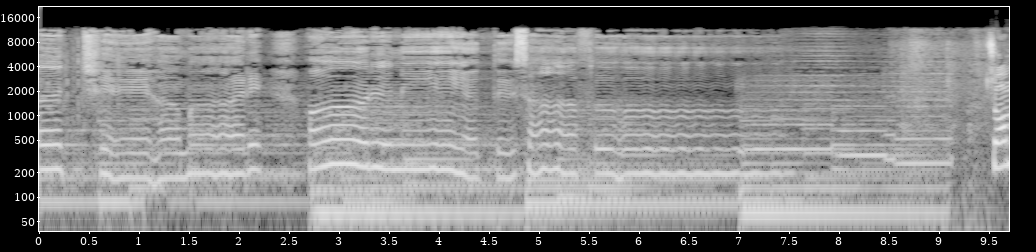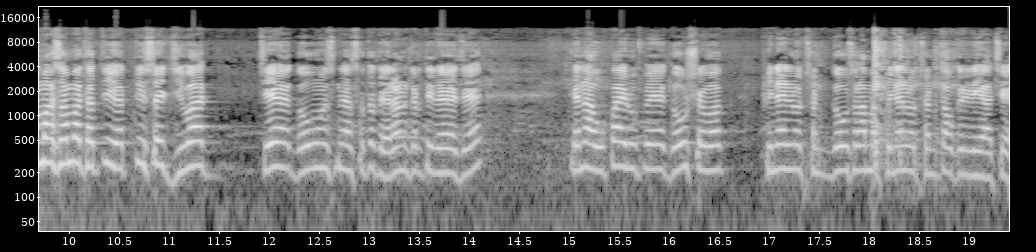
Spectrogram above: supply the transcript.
अच्छे हमारे और नीयत साफ हो ચોમાસામાં થતી અતિશય જીવાત જે ગૌવંશને સતત હેરાન કરતી રહે છે તેના ઉપાય રૂપે ગૌસેવક ફિનાઇલનો છંટ- ગૌશાળામાં ફિનાઇલનો છંટકાવ કરી રહ્યા છે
